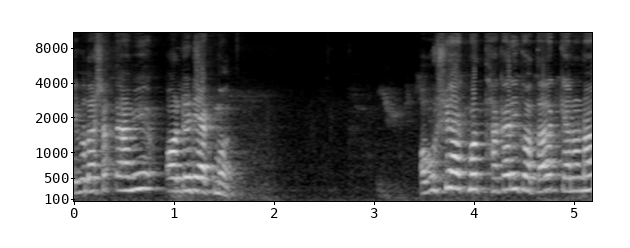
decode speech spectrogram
এগুলোর সাথে আমি অলরেডি একমত। অবশ্যই একমত থাকারই কথা, কেননা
